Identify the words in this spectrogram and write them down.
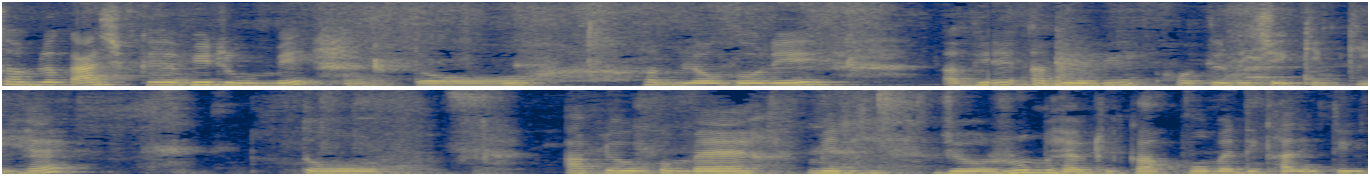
तो हम लोग आ चुके हैं अभी रूम में। तो हम लोगों ने अभी अभी अभी होटल में चेक इन की है। तो आप लोगों को मैं, मेरी जो रूम है होटल का वो मैं दिखा देती हूँ।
